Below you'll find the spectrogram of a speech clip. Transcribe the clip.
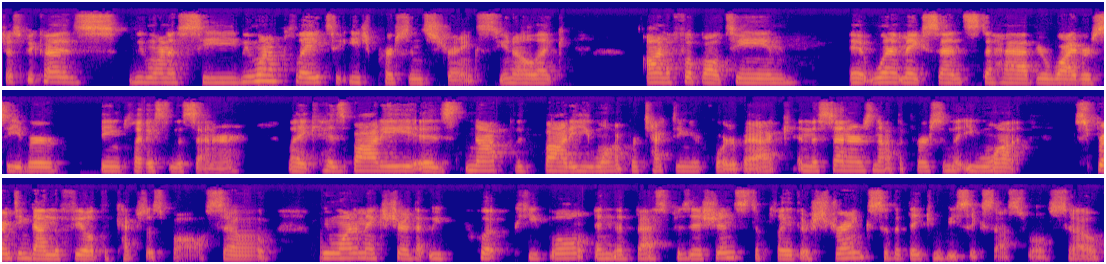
just because we want to see we want to play to each person's strengths you know like on a football team it wouldn't make sense to have your wide receiver being placed in the center. Like his body is not the body you want protecting your quarterback and the center is not the person that you want sprinting down the field to catch this ball. So we want to make sure that we put people in the best positions to play their strengths so that they can be successful. So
